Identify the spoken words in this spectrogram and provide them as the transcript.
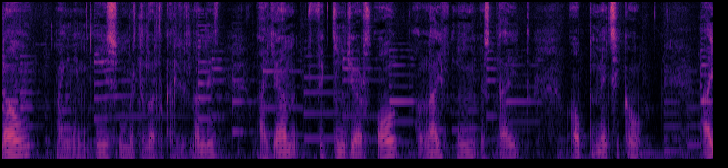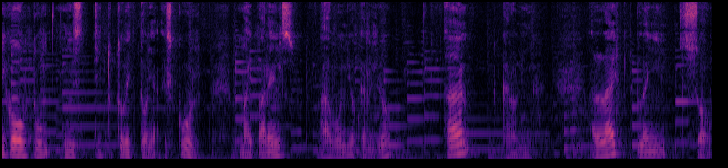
Hello, my name is Humberto Eduardo Carrillo Hernández. I am 15 years old, alive in state of Mexico. I go to Instituto Victoria School. My parents, are Abundio Carrillo and Carolina. I like playing so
